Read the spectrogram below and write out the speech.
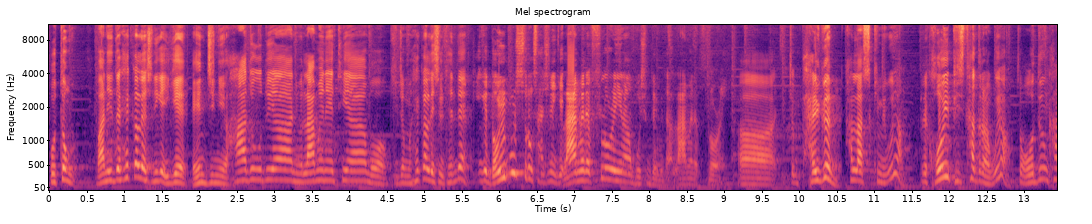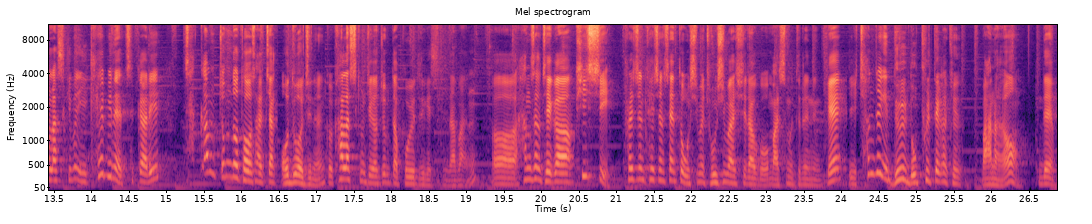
보통 많이들 헷갈리시니까 이게 엔지니어 하드우드야 아니면 laminate야 뭐 좀 헷갈리실 텐데 이게 넓을수록 사실 이게 laminate flooring이라고 보시면 됩니다. laminate flooring. 어, 좀 밝은 칼라 스킴이고요. 근데 거의 비슷하더라고요. 좀 어두운 칼라 스킴은 이 캐비넷 색깔이 잠깐 좀 더 더 살짝 어두워지는 그 color scheme 제가 좀 이따 보여드리겠습니다만 어, 항상 제가 PC 프레젠테이션 센터 오시면 조심하시라고 말씀을 드리는 게이 천장이 늘 높을 때가 많아요. 근데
